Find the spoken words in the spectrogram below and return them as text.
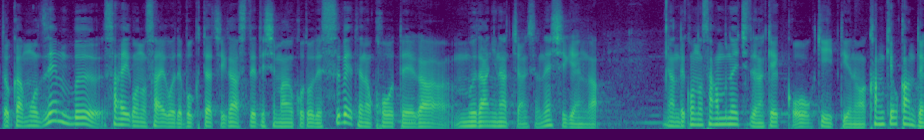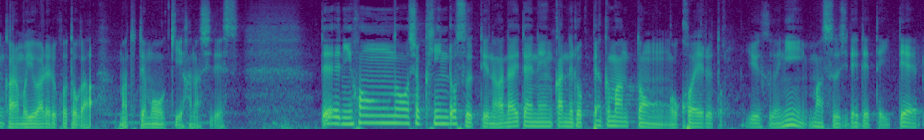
とかもう全部最後の最後で僕たちが捨ててしまうことで全ての工程が無駄になっちゃうんですよね資源が。なんでこの3分の1というのは結構大きいっていうのは環境観点からも言われることが、まあ、とても大きい話です。で日本の食品ロスっていうのが大体年間で600万トンを超えるというふうに、まあ、数字で出ていて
